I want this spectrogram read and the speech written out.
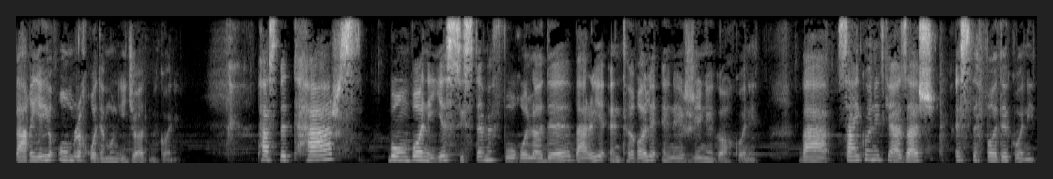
بقیه عمر خودمون ایجاد می‌کنیم. پس به ترس به عنوان یه سیستم فوقالعاده برای انتقال انرژی نگاه کنید و سعی کنید که ازش استفاده کنید.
